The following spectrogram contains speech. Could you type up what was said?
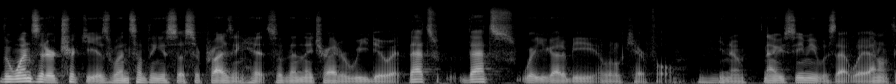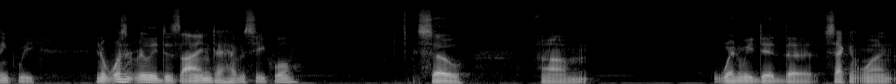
the ones that are tricky is when something is a surprising hit, so then they try to redo it. That's that's where you got to be a little careful. Mhm. You know, Now You See Me was that way. I don't think we, you know, it wasn't really designed to have a sequel. So, um, when we did the second one,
